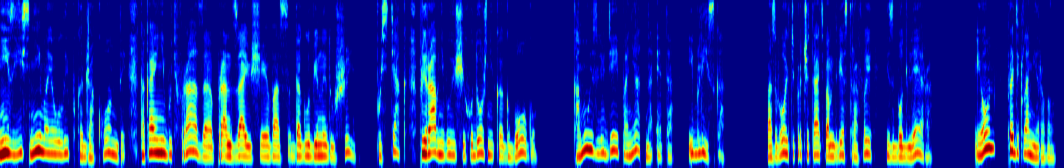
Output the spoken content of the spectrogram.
неизъяснимая улыбка Джаконды, какая-нибудь фраза, пронзающая вас до глубины души, пустяк, приравнивающий художника к Богу. Кому из людей понятно это и близко? Позвольте прочитать вам две строфы из Бодлера. И он продекламировал.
